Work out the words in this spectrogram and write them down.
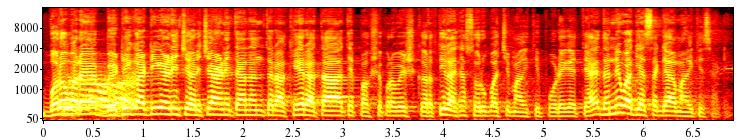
बरोबर आहे. भेटीगाठी आणि चर्चा आणि त्यानंतर अखेर आता ते पक्षप्रवेश करतील अशा स्वरूपाची माहिती पुढे घेते आहे. धन्यवाद या सगळ्या माहितीसाठी.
